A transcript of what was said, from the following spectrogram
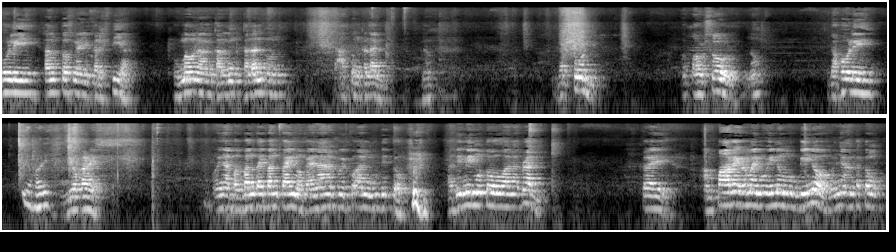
Holy Santos nga Eucharistia. Umaw na ang kalan kalanon sa atong kalag. No? The food of our soul. No? The Holy Eucharist. Eucharist. O na, pagbantay-bantay mo, kaya nanan po kuan mo dito. Adi mi mo to na brad. Kay ang pare ramay mo inom og bino, unya ang katong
